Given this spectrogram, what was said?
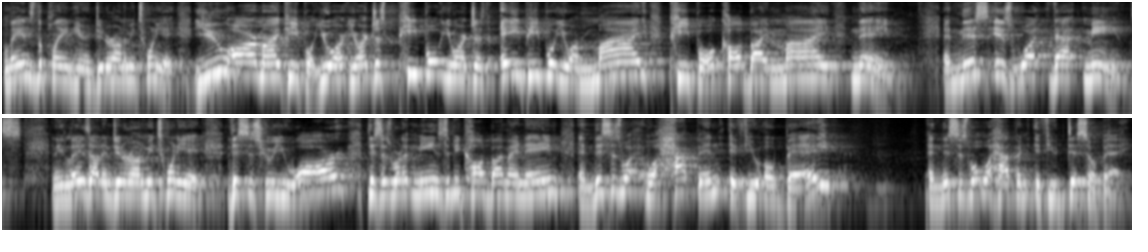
lands the plane here in Deuteronomy 28. You are my people. You, are, you aren't just people, you aren't just a people, you are my people called by my name. And this is what that means. And he lays out in Deuteronomy 28 this is who you are, this is what it means to be called by my name, and this is what will happen if you obey, and this is what will happen if you disobey.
